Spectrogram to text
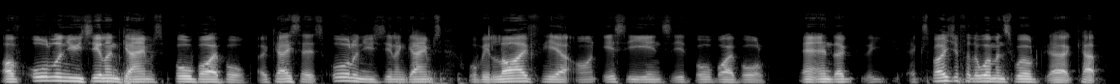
of all the New Zealand games ball by ball. Okay, so it's all the New Zealand games will be live here on SENZ ball by ball. And, the, the exposure for the Women's World uh, Cup,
